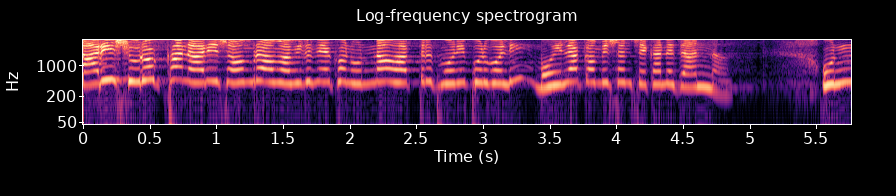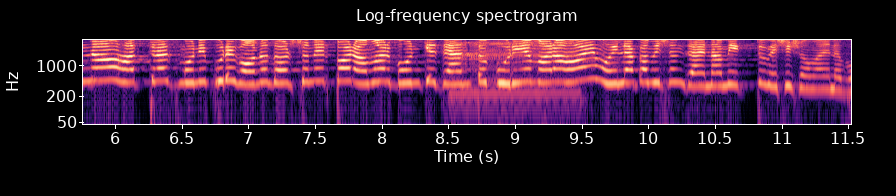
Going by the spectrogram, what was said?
নারী সুরক্ষা, নারী সম্ভ্রম, আমি যদি এখন উন্নাও হাতরাস মণিপুর বলি, মহিলা কমিশন সেখানে যান না। উন্নাও হাতরাস মণিপুরে গণধর্ষণের পর আমার বোনকে জ্যান্ত পুড়িয়ে মারা হয়, মহিলা কমিশন যায় না, আমি একটু বেশি সময় নেব।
